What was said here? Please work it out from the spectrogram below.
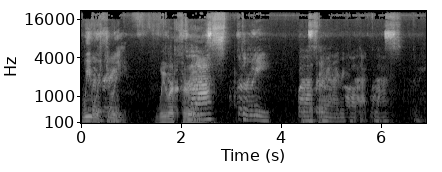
we We were were three. Three. We were three. Last three. Last Okay. three, and I recall that. Last three.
